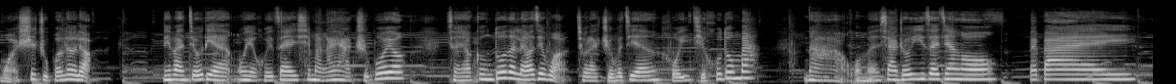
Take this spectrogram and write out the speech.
我是主播六六。每晚九点我也会在喜马拉雅直播哟。想要更多的了解我，就来直播间和我一起互动吧。那我们下周一再见喽，拜拜。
